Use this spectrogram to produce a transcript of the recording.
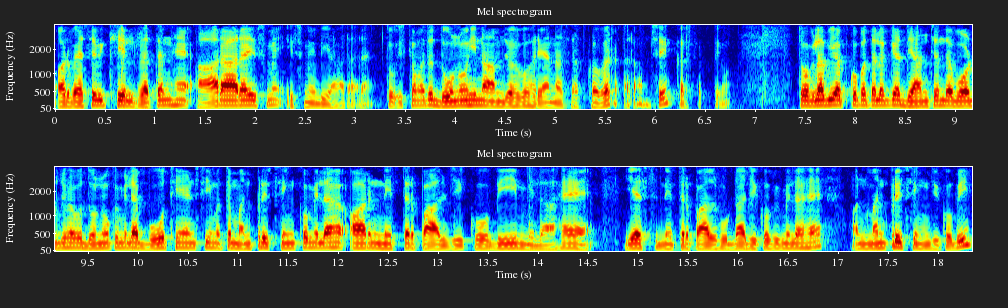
और वैसे भी खेल रतन है आर आ रहा है इसमें इसमें भी आर आ रहा है। तो इसका मतलब दोनों ही नाम जो है वो हरियाणा से आप कवर आराम से कर सकते हो। तो अगला भी आपको पता लग गया, ध्यानचंद अवार्ड जो है वो दोनों को मिला है। बोथ एंड सी मतलब मनप्रीत सिंह को मिला है और नेत्रपाल जी को भी मिला है। यस नेत्रपाल हुड्डा जी को भी मिला है और मनप्रीत सिंह जी को भी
